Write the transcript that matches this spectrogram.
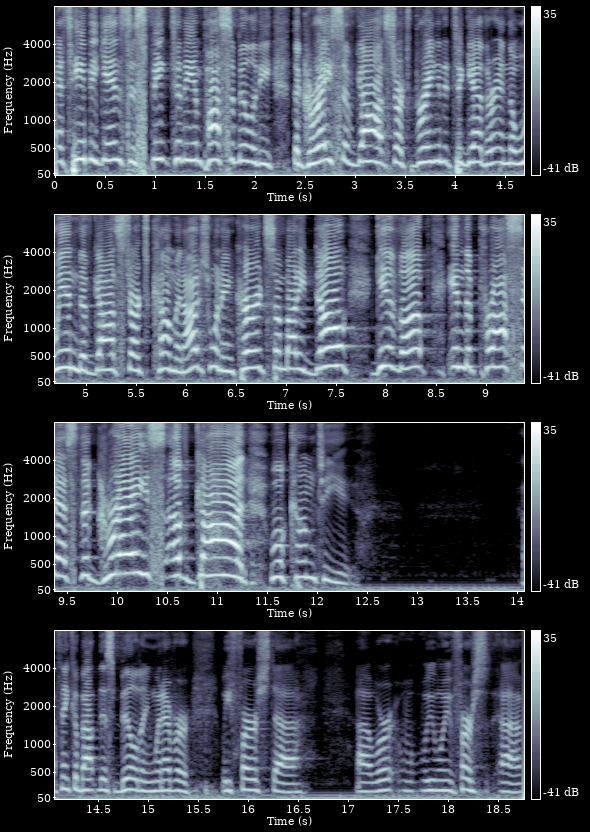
As he begins to speak to the impossibility, the grace of God starts bringing it together, and the wind of God starts coming. I just want to encourage somebody: don't give up in the process. The grace of God will come to you. I think about this building whenever we first. Uh, uh, we're, we, when we first uh,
